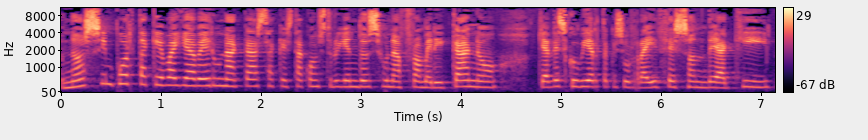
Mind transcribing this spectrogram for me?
¿no os importa que vaya a ver una casa que está construyéndose un afroamericano que ha descubierto que sus raíces son de aquí?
